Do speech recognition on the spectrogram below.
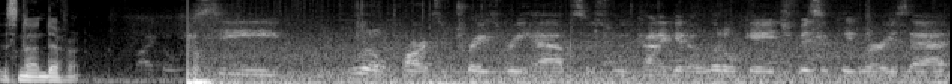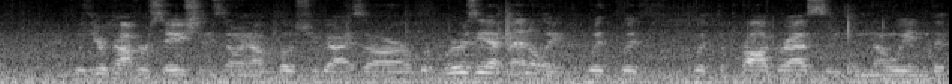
it's nothing different. Michael, we see little parts of Trey's rehab, so, we kind of get a little gauge physically where he's at. With your conversations, knowing how close you guys are, wh- where is he at mentally with with, with the progress and, and knowing that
